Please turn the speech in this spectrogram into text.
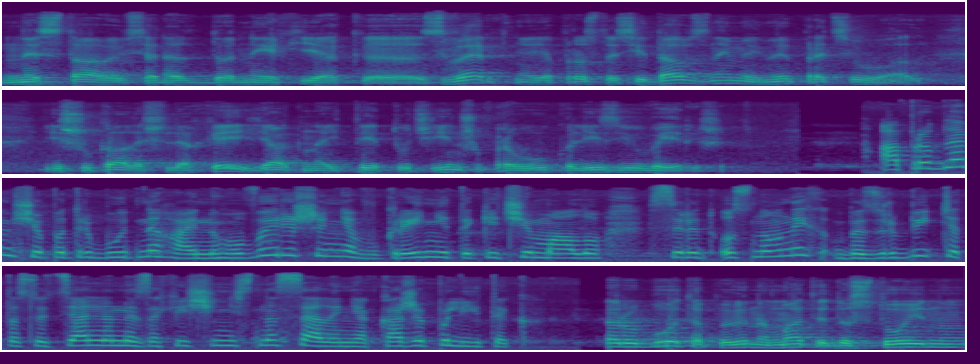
не ставився до них як е, зверхня, я просто сідав з ними і ми працювали. І шукали шляхи, як знайти ту чи іншу правову колізію вирішити. А проблем, що потребують негайного вирішення, в Україні таки чимало. Серед основних – безробіття та соціальна незахищеність населення, каже політик. Робота повинна мати достойну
